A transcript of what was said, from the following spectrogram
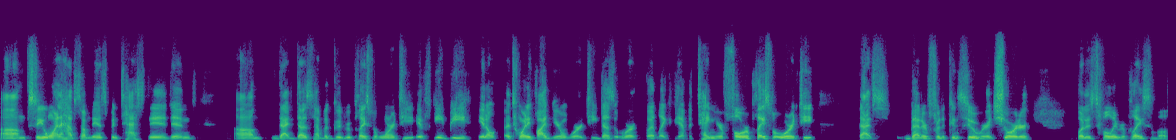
Um, so you want to have something that's been tested and um, that does have a good replacement warranty if need be. You know, a 25 year warranty doesn't work, but like if you have a 10 year full replacement warranty, that's better for the consumer. It's shorter, but it's fully replaceable.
